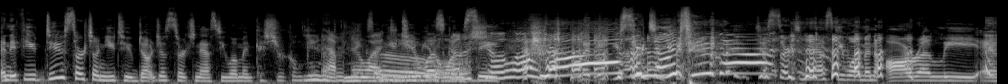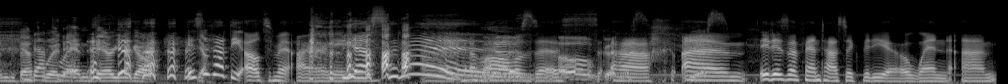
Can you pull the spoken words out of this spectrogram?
and if you do search on YouTube, don't just search "nasty woman" because you're going to You'd get have other no on idea YouTube you what's don't want going to to see. show up. But if you search YouTube, just search "nasty woman" Ara Lee and Beth Wood, Bethwood. and there you go. Isn't that the ultimate irony? yes, it is. of all Yes. of this. Oh, goodness. Ugh. Yes. um, It is a fantastic video. When um,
